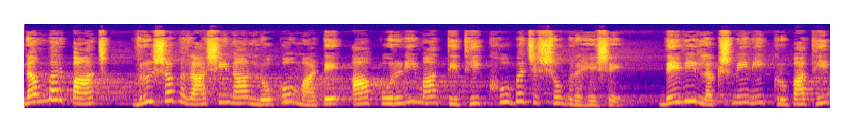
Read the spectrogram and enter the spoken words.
નંબર પાંચ, વૃષભ રાશિના લોકો માટે આ પૂર્ણિમા તિથિ ખૂબ જ શુભ રહેશે. દેવી લક્ષ્મીની કૃપાથી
